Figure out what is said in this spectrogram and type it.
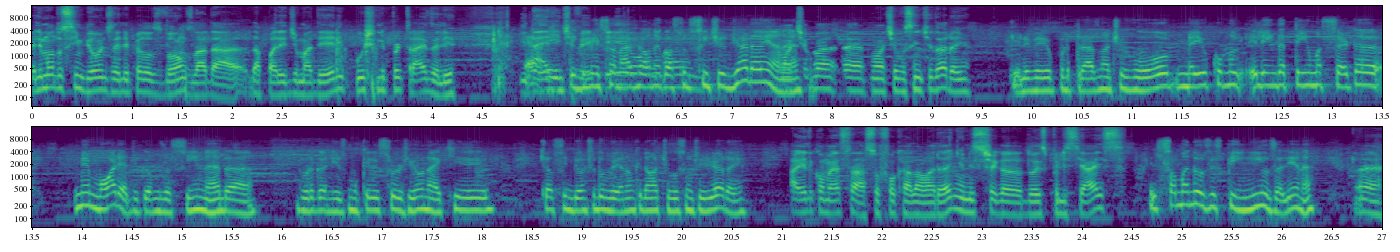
Ele manda os simbiontes ali pelos vãos lá da, da parede de madeira e puxa ele por trás ali. E é, aí tem que mencionar já o negócio do sentido de aranha, né? Ativa, é, não ativa o sentido aranha. Que ele veio por trás, não ativou, meio como ele ainda tem uma certa memória, digamos assim, né? Da, do organismo que ele surgiu, né? Que, que é o simbionte do Venom, que não ativa o sentido de aranha. Aí ele começa a sufocar lá o aranha, nisso chega dois policiais. Ele só manda os espinhos ali, né? É,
